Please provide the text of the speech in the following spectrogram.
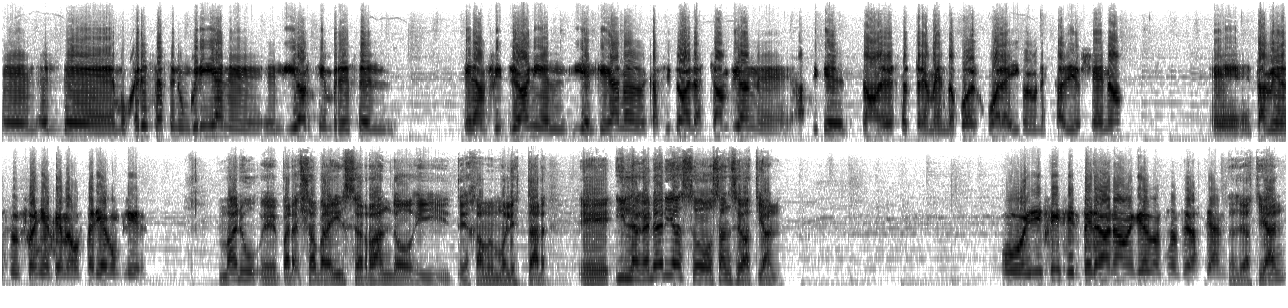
El, el de mujeres se hace en Hungría, el, el Gior siempre es el, el anfitrión y el, y el que gana casi todas las Champions, eh, así que no, debe ser tremendo poder jugar ahí con un estadio lleno. Eh, también es un sueño que me gustaría cumplir. Manu, eh, para, ya para ir cerrando y te dejame molestar, eh, ¿Isla Canarias o San Sebastián? Uy, difícil, pero no, me quedo con San Sebastián. San Sebastián.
